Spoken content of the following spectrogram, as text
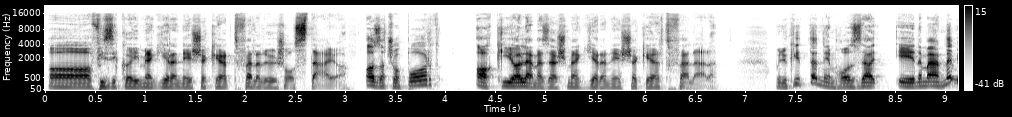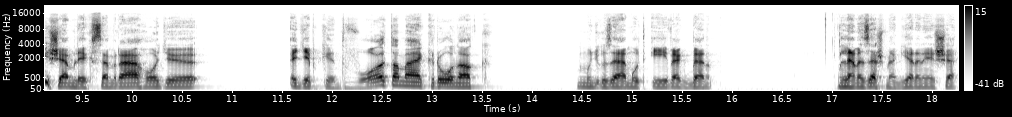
a fizikai megjelenésekért felelős osztálya. Az a csoport, aki a lemezes megjelenésekért felel. Mondjuk itt tenném hozzá, hogy én már nem is emlékszem rá, hogy egyébként volt a Micronak mondjuk az elmúlt években lemezes megjelenése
